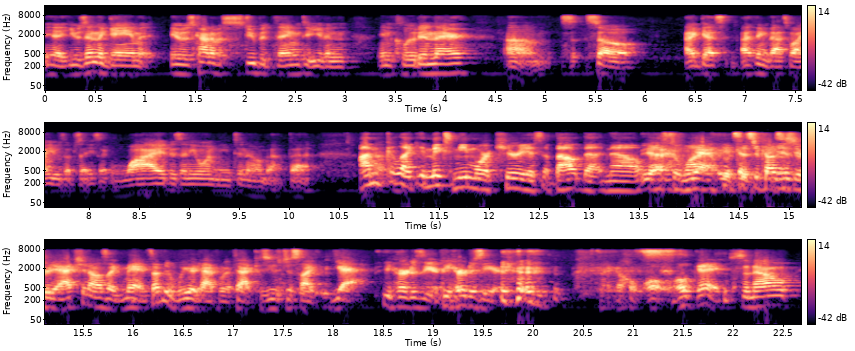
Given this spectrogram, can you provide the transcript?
yeah, he was in the game. It was kind of a stupid thing to even include in there. Um, so, so, I guess I think that's why he was upset. He's like, why does anyone need to know about that? I'm um, like, it makes me more curious about that now yeah, as to why. Yeah, because because his reaction, I was like, man, something weird happened with that because he was just like, yeah, he hurt his ear. He hurt his ear. like, oh, oh, okay. So now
